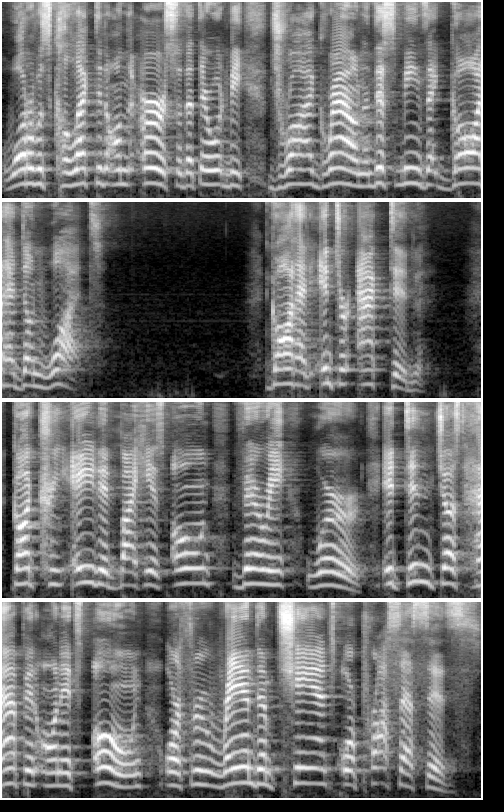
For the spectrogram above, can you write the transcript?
The water was collected on the earth so that there would be dry ground. And this means that God had done what? God had interacted God created by His own very word. It didn't just happen on its own or through random chance or processes.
